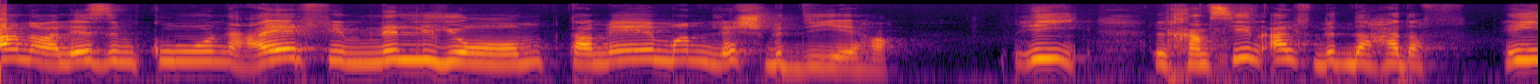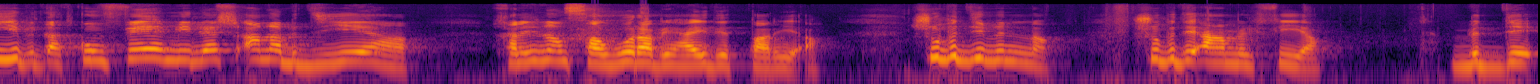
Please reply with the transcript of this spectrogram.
أنا لازم كون عارفة من اليوم تماما ليش بدي إياها. هي ال 50 ألف بدها هدف. هي بدها تكون فاهمة ليش أنا بدي إياها. خلينا نصورها بهيدي الطريقة. شو بدي منها؟ شو بدي أعمل فيها؟ بدي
